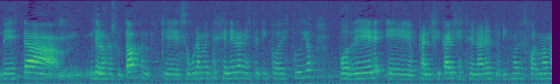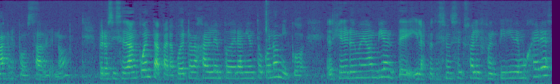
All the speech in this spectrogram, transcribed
de, esta, de los resultados que seguramente generan este tipo de estudios, poder eh, planificar y gestionar el turismo de forma más responsable. ¿no? Pero si se dan cuenta, para poder trabajar el empoderamiento económico, el género y medio ambiente y la explotación sexual infantil y de mujeres,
